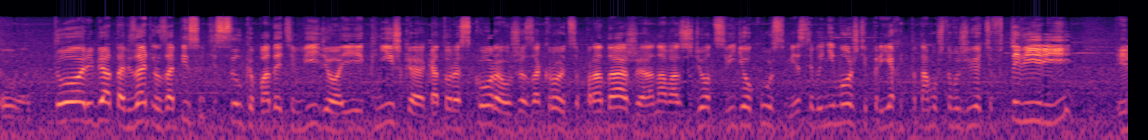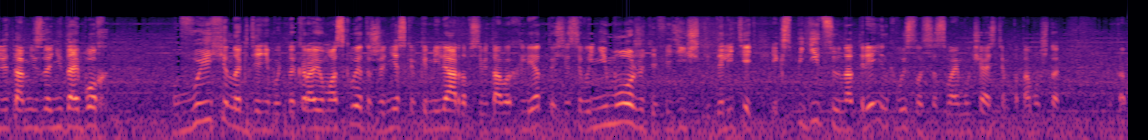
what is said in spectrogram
То, ребята, обязательно записывайтесь, ссылка под этим видео и книжка, которая скоро уже закроется продажи, она вас ждет с видеокурсом. Если вы не можете приехать, потому что вы живете в Твери, или там, не знаю, не дай бог, Выхино где-нибудь на краю Москвы, это же несколько миллиардов световых лет, то есть если вы не можете физически долететь, экспедицию на тренинг выслать со своим участием, потому что там,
